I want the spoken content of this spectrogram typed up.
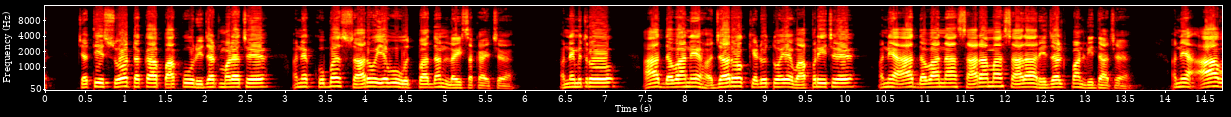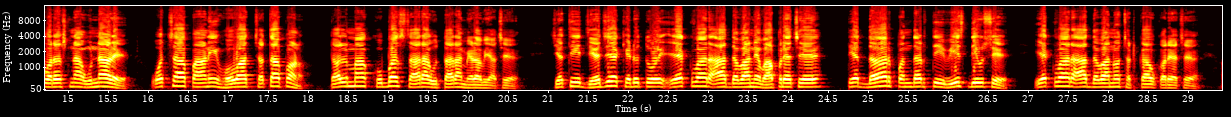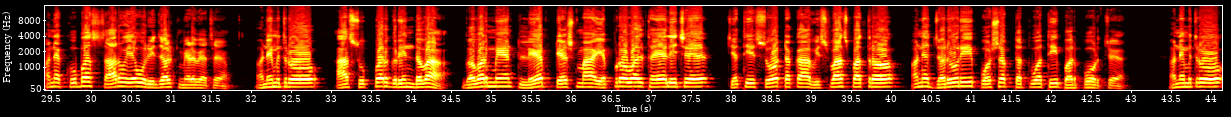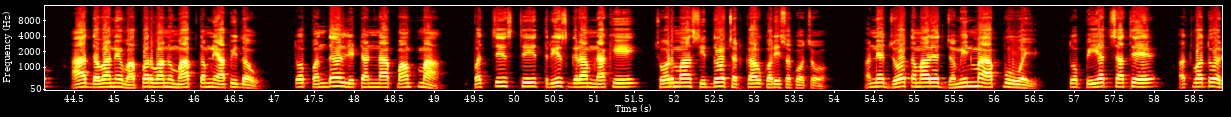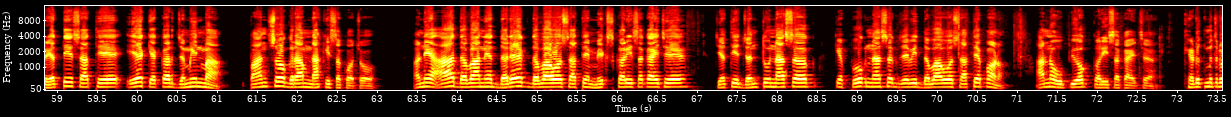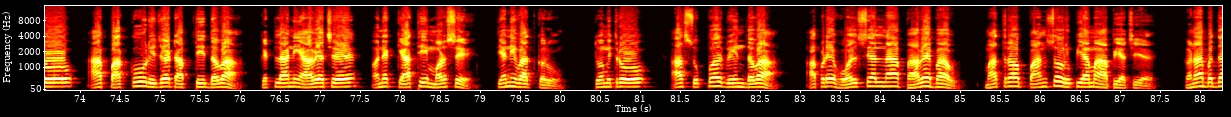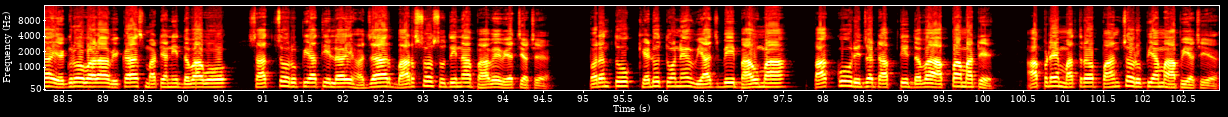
જેથી સો ટકા પાકું રિઝલ્ટ મળે છે અને ખૂબ જ સારું એવું ઉત્પાદન લઈ શકાય છે. અને મિત્રો, આ દવાને હજારો ખેડૂતોએ વાપરી છે અને આ દવાના સારામાં સારા રિઝલ્ટ પણ લીધા છે. અને આ વર્ષના ઉનાળે ઓછા પાણી હોવા છતાં પણ તલમાં ખૂબ જ સારા ઉતારા મેળવ્યા છે. જેથી જે જે ખેડૂતો એકવાર આ દવાને વાપરે છે, તે દર પંદરથી વીસ દિવસે એકવાર આ દવાનો છંટકાવ કરે છે અને ખૂબ જ સારું એવું રિઝલ્ટ મેળવે છે. અને મિત્રો, આ સુપર ગ્રીન દવા ગવર્મેન્ટ લેબ ટેસ્ટમાં એપ્રુવલ થયેલી છે, જેથી સો ટકા વિશ્વાસપાત્ર અને જરૂરી પોષક તત્વોથી ભરપૂર છે. અને મિત્રો, આ દવાને વાપરવાનું માપ તમને આપી દઉં. તો પંદર લીટરના પંપમાં પચીસથી ત્રીસ ગ્રામ નાખી છોડમાં સીધો છંટકાવ કરી શકો છો. અને જો તમારે જમીનમાં આપવું હોય, તો પિયત સાથે અથવા તો રેતી સાથે એક એકર જમીનમાં પાંચસો ગ્રામ નાખી શકો છો. અને આ દવાને દરેક દવાઓ સાથે મિક્સ કરી શકાય છે. જેથી જંતુનાશક કે ફૂગનાશક જેવી દવાઓ સાથે પણ આનો ઉપયોગ કરી શકાય છે. ખેડૂત મિત્રો, આ પાકું રિઝલ્ટ આપતી દવા કેટલાની આવે છે અને ક્યાંથી મળશે તેની વાત કરું. તો મિત્રો, આ સુપર ગ્રીન દવા આપણે હોલસેલના ભાવે ભાવ માત્ર પાંચસો રૂપિયામાં આપીએ છીએ. ઘણા બધા એગ્રોવાળા વિકાસ માટેની દવાઓ સાતસો રૂપિયાથી લઈ હજાર બારસો સુધીના ભાવે વેચે છે. પરંતુ ખેડૂતોને વ્યાજબી ભાવમાં પાક્કું રિઝલ્ટ આપતી દવા આપવા માટે આપણે માત્ર પાંચસો રૂપિયામાં આપીએ છીએ.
